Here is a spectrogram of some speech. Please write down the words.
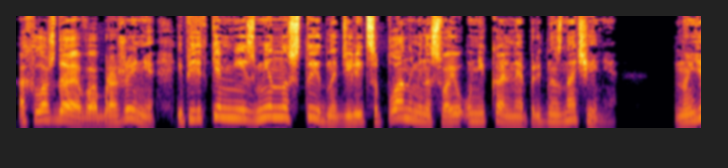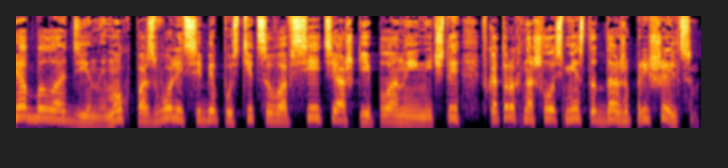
охлаждая воображение, и перед кем неизменно стыдно делиться планами на свое уникальное предназначение. Но я был один и мог позволить себе пуститься во все тяжкие планы и мечты, в которых нашлось место даже пришельцам,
